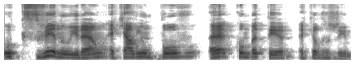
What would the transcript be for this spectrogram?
o que se vê no Irão é que há ali um povo a combater aquele regime.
